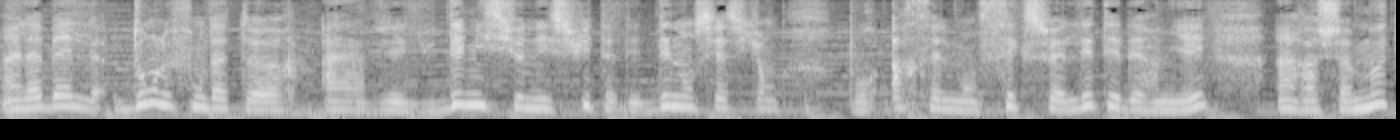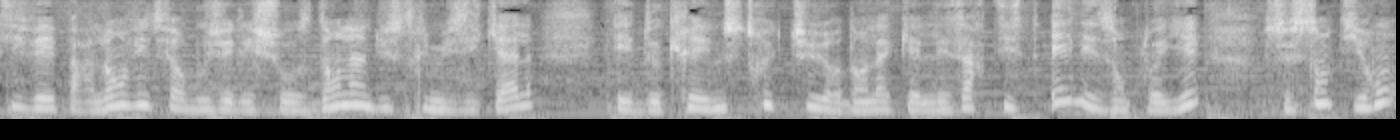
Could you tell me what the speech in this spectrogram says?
Un label dont le fondateur avait dû démissionner suite à des dénonciations pour harcèlement sexuel l'été dernier. Un rachat motivé par l'envie de faire bouger les choses dans l'industrie musicale et de créer une structure dans laquelle les artistes et les employés se sentiront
